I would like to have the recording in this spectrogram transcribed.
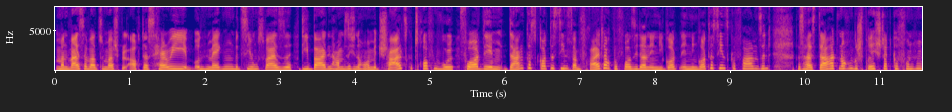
Man weiß aber zum Beispiel auch, dass Harry und Meghan, beziehungsweise die beiden haben sich nochmal mit Charles getroffen, wohl vor dem Dankesgottesdienst am Freitag, bevor sie dann in, die Gott in den Gottesdienst gefahren sind. Das heißt, da hat noch ein Gespräch stattgefunden.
